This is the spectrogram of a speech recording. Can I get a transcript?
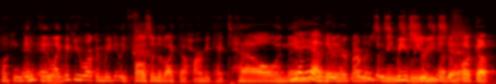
fucking good. And, and, like Mickey Rourke immediately falls into like the Harvey Keitel, and then yeah, yeah, they're then Eric Roberts, the mean, mean streets, streets, you know, yeah. the fuck up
